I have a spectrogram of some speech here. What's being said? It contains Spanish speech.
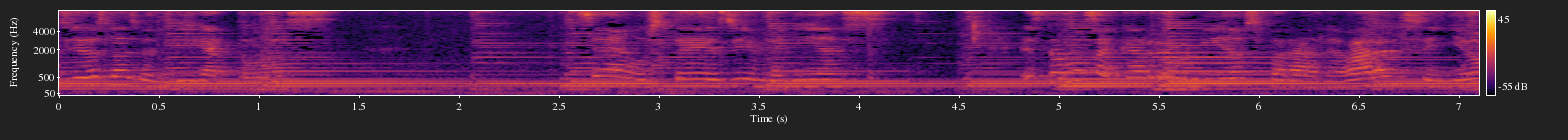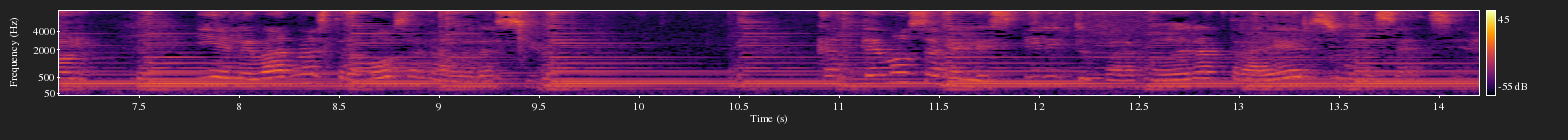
días, Dios las bendiga a todas. Sean ustedes bienvenidas. Estamos acá reunidos para alabar al Señor y elevar nuestra voz en adoración. Cantemos en el Espíritu para poder atraer su presencia.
